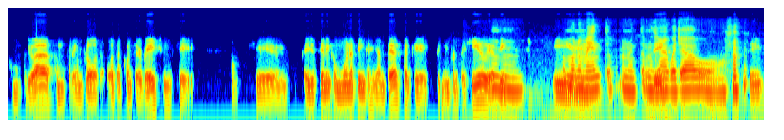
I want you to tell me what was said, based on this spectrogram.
como privadas, como por ejemplo Osa, Conservation, que, que, ellos tienen como una finca gigantesca que tienen protegido y así. y, un monumento, monumento nacional Guayabo. Sí.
